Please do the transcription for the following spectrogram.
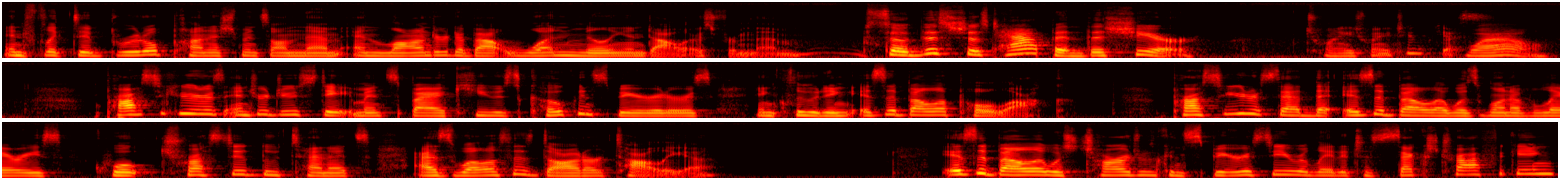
inflicted brutal punishments on them, and laundered about $1 million from them. So this just happened this year. 2022, yes. Wow. Prosecutors introduced statements by accused co conspirators, including Isabella Pollok. Prosecutors said that Isabella was one of Larry's, quote, trusted lieutenants, as well as his daughter, Talia. Isabella was charged with conspiracy related to sex trafficking,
